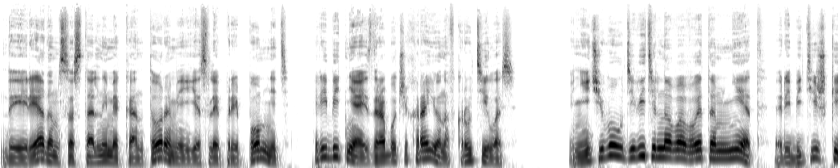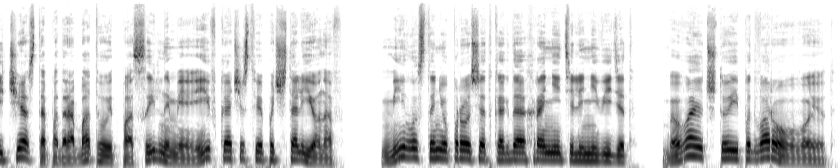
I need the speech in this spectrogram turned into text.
Да и рядом с остальными конторами, если припомнить, ребятня из рабочих районов крутилась. Ничего удивительного в этом нет, ребятишки часто подрабатывают посыльными и в качестве почтальонов. Милостыню просят, когда охранители не видят. Бывает, что и подворовывают.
